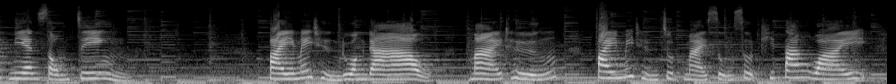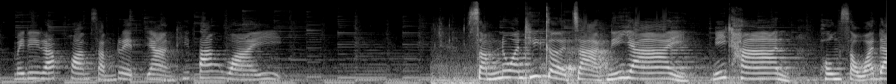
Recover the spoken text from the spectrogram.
บเนียนสมจริง ไปไม่ถึงดวงดาว หมายถึง ไปไม่ถึงจุดหมายสูงสุดที่ตั้งไว้ ไม่ได้รับความสำเร็จอย่างที่ตั้งไว้ สำนวนที่เกิดจากนิยาย นิทาน พงศาวด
